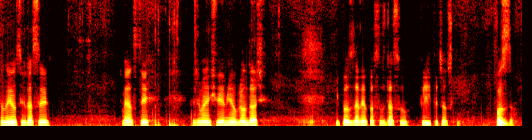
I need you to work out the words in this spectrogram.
szanujących lasy oraz tych, którzy mają siłę mnie oglądać i pozdrawiam prosto z lasu Filip Piotrowski. Pozdro.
